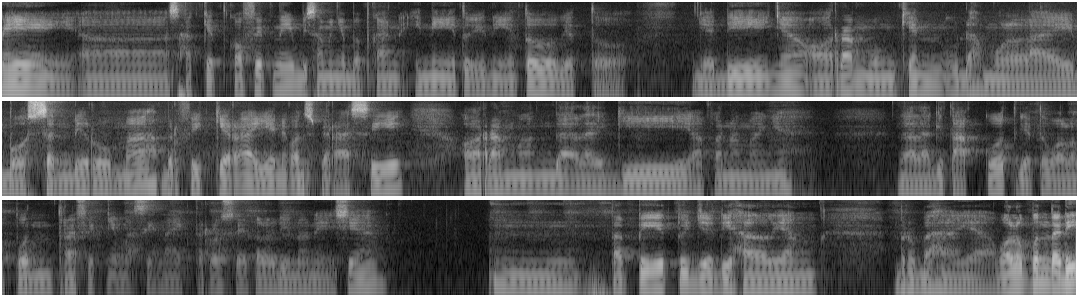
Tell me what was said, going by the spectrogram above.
Nih eh, sakit covid nih bisa menyebabkan ini itu ini itu gitu. Jadinya orang mungkin udah mulai bosen di rumah berpikir ah iya ini konspirasi. Orang nggak lagi apa namanya nggak lagi takut gitu walaupun trafficnya masih naik terus ya kalau di Indonesia. Hmm, tapi itu jadi hal yang berbahaya. Walaupun tadi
